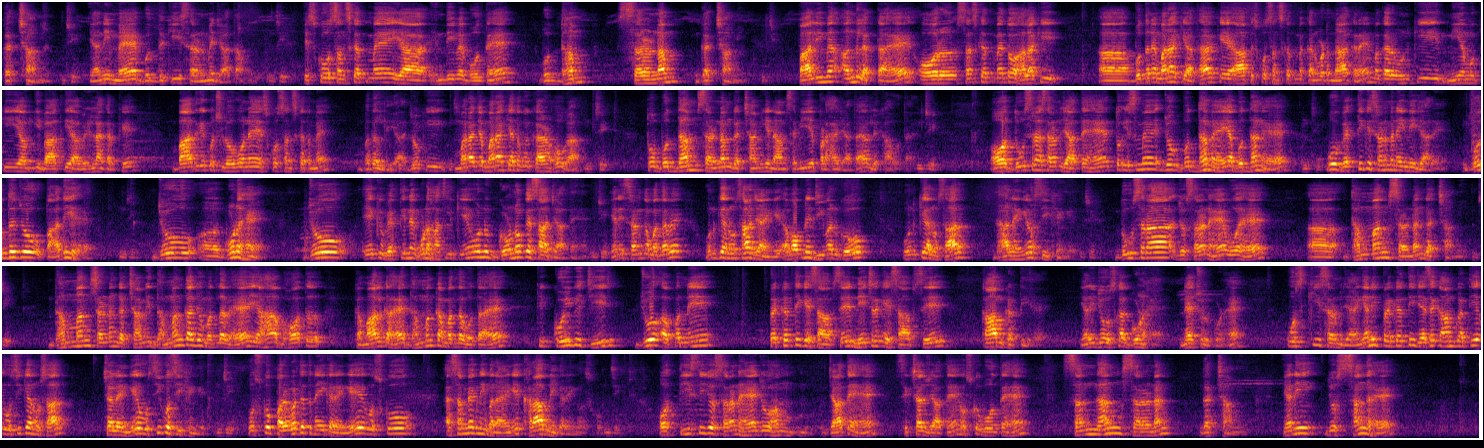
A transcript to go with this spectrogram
गच्छामि। यानी मैं बुद्ध की शरण में जाता हूँ। इसको संस्कृत में या हिंदी में बोलते हैं बुद्धम शरणम गच्छामि। पाली में अंग लगता है और संस्कृत में तो हालाँकि बुद्ध ने मना किया था कि आप इसको संस्कृत में कन्वर्ट ना करें मगर उनकी नियम की या उनकी बात की अवहेलना करके बाद के कुछ लोगों ने इसको संस्कृत में बदल दिया जो कि मना जब मना किया तो कोई कारण होगा। जी। तो बुद्धम शरणम गच्छामी के नाम से भी ये पढ़ाया जाता है और लिखा होता है। जी। और दूसरा शरण जाते हैं तो इसमें जो बुद्धम है या बुद्धंग है वो व्यक्ति की शरण में नहीं नहीं जा रहे हैं। बुद्ध जो उपाधि है जो। गुण है जो एक व्यक्ति ने गुण हासिल किए उन गुणों के साथ जाते हैं। यानी शरण का मतलब है उनके अनुसार जाएँगे। अब अपने जीवन को उनके अनुसार ढालेंगे और सीखेंगे। दूसरा जो शरण है वो है धम्मंग शरणंग गच्छामी। धम्मंग शरणंग गच्छामी। धम्मंग का जो मतलब है यहाँ बहुत कमाल का है। धम्मंग का मतलब होता है कि कोई भी चीज़ जो अपने प्रकृति के हिसाब से नेचर के हिसाब से काम करती है यानी जो उसका गुण है नेचुरल गुण है उसकी शरण में जाएँगे। यानी प्रकृति जैसे काम करती है उसी के अनुसार चलेंगे उसी को सीखेंगे। जी। उसको परिवर्तित नहीं करेंगे उसको असम्यक नहीं बनाएँगे खराब नहीं करेंगे उसको। जी। और तीसरी जो शरण है जो हम जाते हैं शिक्षा जो जाते हैं उसको बोलते हैं संघं शरणं गच्छामी। यानी जो संघ है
